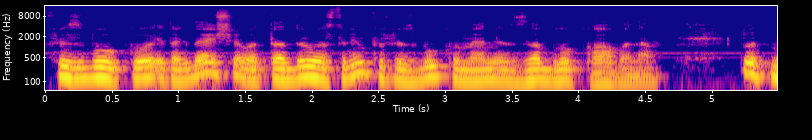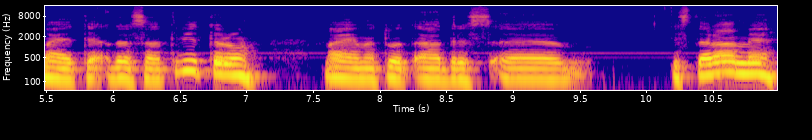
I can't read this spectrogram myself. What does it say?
Фейсбуку і так далі. От та друга сторінка Фейсбуку у мене заблокована. Тут маєте адреса Твіттеру, маємо тут адрес е, Інстаграми,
